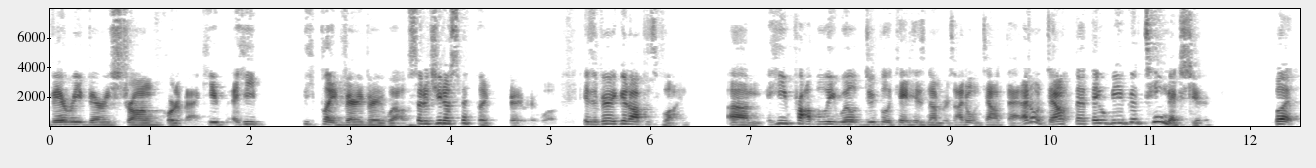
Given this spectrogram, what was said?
very, very strong quarterback. He he he played very, very well. So did Geno Smith play very, very well. He's a very good offensive line. Um, he probably will duplicate his numbers. I don't doubt that. I don't doubt that they will be a good team next year. But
